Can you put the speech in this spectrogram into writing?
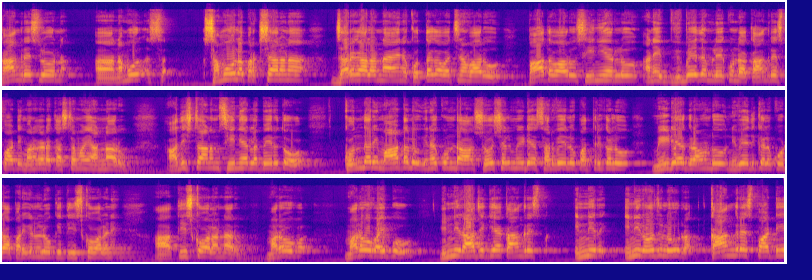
కాంగ్రెస్లో నమో నమూ స- సమూల ప్రక్షాళన జరగాలన్న ఆయన కొత్తగా వచ్చిన వారు పాతవారు సీనియర్లు అనే విభేదం లేకుండా కాంగ్రెస్ పార్టీ మనగడ కష్టమని అన్నారు. అధిష్టానం సీనియర్ల పేరుతో కొందరి మాటలు వినకుండా సోషల్ మీడియా సర్వేలు పత్రికలు మీడియా గ్రౌండ్ నివేదికలు కూడా పరిగణలోకి తీసుకోవాలని తీసుకోవాలన్నారు. మరో మరోవైపు ఇన్ని రాజకీయ కాంగ్రెస్ ఇన్ని ఇన్ని రోజులు ర- కాంగ్రెస్ పార్టీ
